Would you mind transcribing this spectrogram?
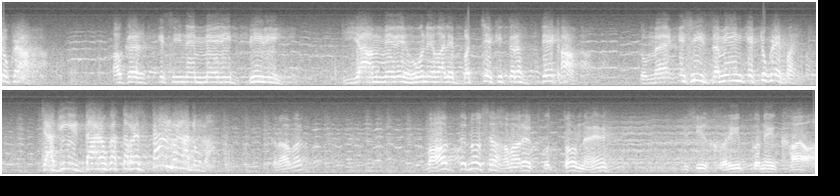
टुकड़ा। अगर किसी ने मेरी बीवी या मेरे होने वाले बच्चे की तरफ़ देखा तो मैं इसी ज़मीन के टुकड़े पर जागीरदारों का कब्रिस्तान बना दूँगा। करामत बहुत दिनों से हमारे कुत्तों ने किसी गरीब को नहीं खाया।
